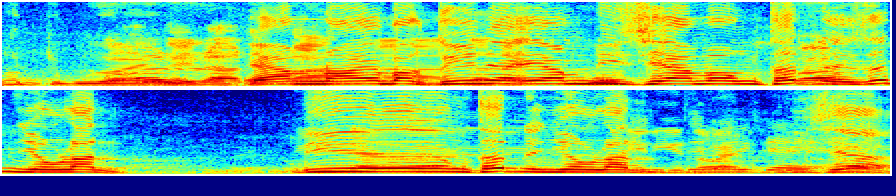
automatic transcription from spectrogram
hơn chục người đấy là em nói bác túy nhà em đi xe với ông thất này rất nhiều lần. Đi ông thất này nhiều lần. đi xe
